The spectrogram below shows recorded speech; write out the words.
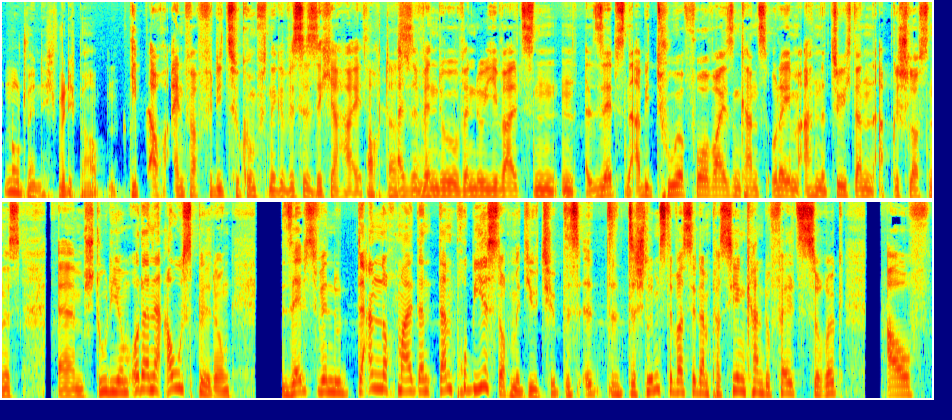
notwendig, würde ich behaupten. Gibt auch einfach für die Zukunft eine gewisse Sicherheit. Auch das. Also ja. wenn du, wenn du jeweils ein, ein, selbst ein Abitur vorweisen kannst oder eben ach, natürlich dann ein abgeschlossenes ähm, Studium oder eine Ausbildung, selbst wenn du dann nochmal, dann, dann probier's doch mit YouTube. Das, äh, das Schlimmste, was dir dann passieren kann, du fällst zurück auf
